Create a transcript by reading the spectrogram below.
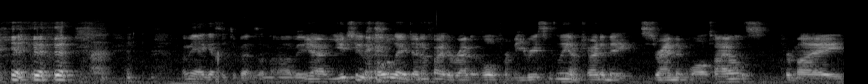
I mean, I guess it depends on the hobby. Yeah, YouTube totally identified a rabbit hole for me recently. I'm trying to make ceramic wall tiles for my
